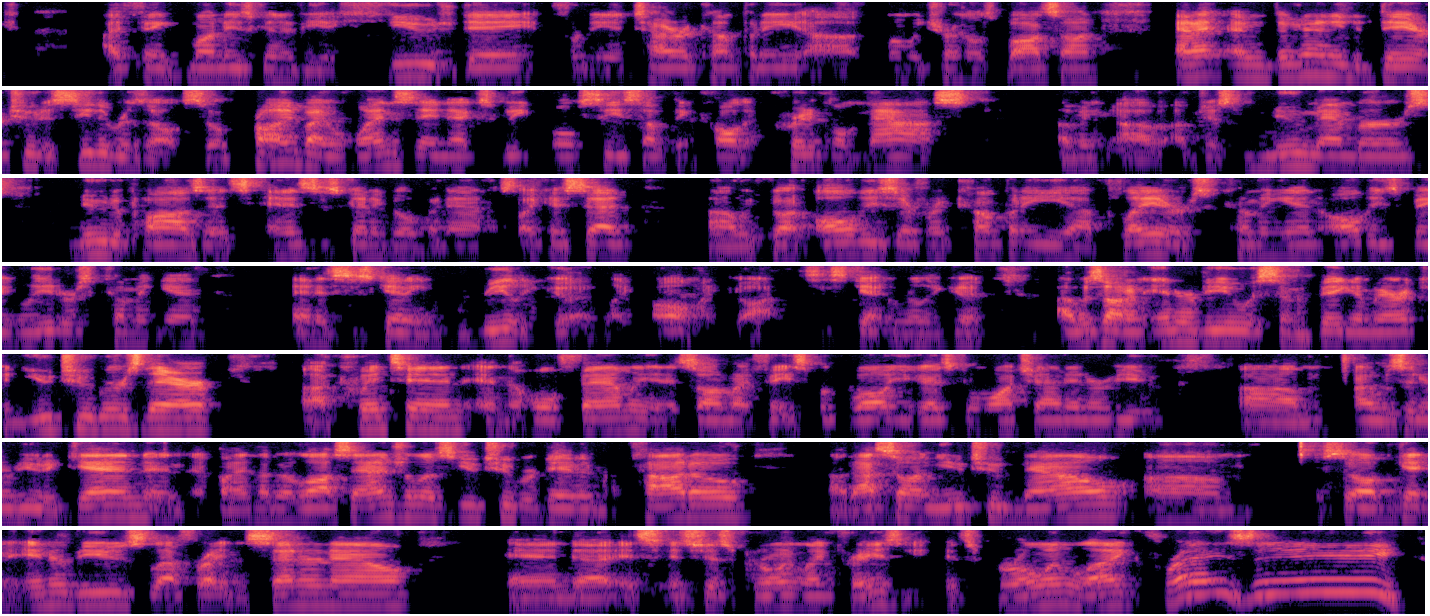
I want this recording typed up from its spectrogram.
I think Monday is going to be a huge day for the entire company uh, when we turn those bots on, and, I, and they're going to need a day or two to see the results. So probably by Wednesday next week, we'll see something called a critical mass of, of, of just new members, new deposits, and it's just going to go bananas. Like I said, uh, we've got all these different company uh, players coming in, all these big leaders coming in, and it's just getting really good. Like, oh my God, it's just getting really good. I was on an interview with some big American YouTubers there, uh, Quentin and the whole family, and it's on my Facebook wall. You guys can watch that interview. Um, I was interviewed again and by another Los Angeles YouTuber, David Mercado. Uh, that's on YouTube now. Um, so I'm getting interviews left, right, and center now, and uh, it's it's just growing like crazy. It's growing like crazy.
